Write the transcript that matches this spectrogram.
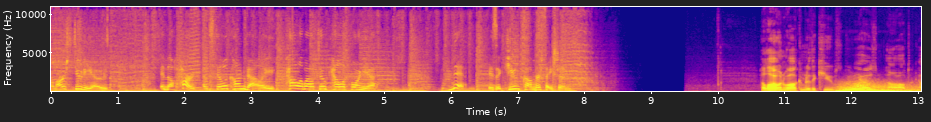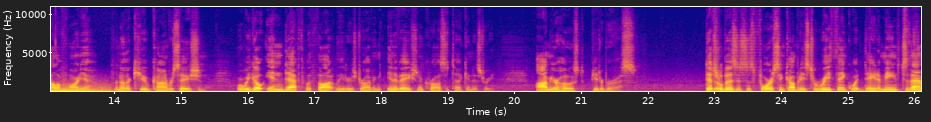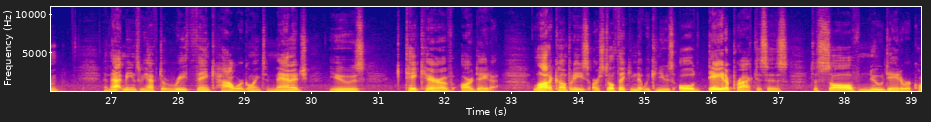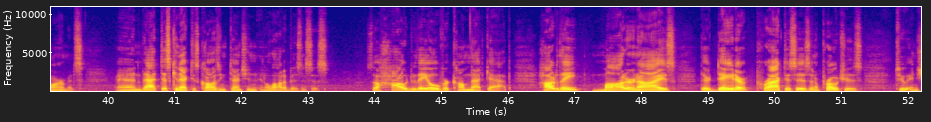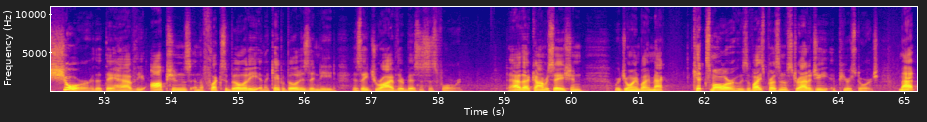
from our studios in the heart of Silicon Valley, Palo Alto, California. This is a CUBE Conversation. Hello and welcome to the CUBE studios in Palo Alto, California for another CUBE Conversation, where we go in depth with thought leaders driving innovation across the tech industry. I'm your host, Peter Burris. Digital business is forcing companies to rethink what data means to them, and that means we have to rethink how we're going to manage, use, take care of our data. A lot of companies are still thinking that we can use old data practices to solve new data requirements. And that disconnect is causing tension in a lot of businesses. So how do they overcome that gap? How do they modernize their data practices and approaches to ensure that they have the options and the flexibility and the capabilities they need as they drive their businesses forward. To have that conversation, we're joined by Matt Kixmoeller, who's the Vice President of Strategy at Pure Storage. Matt,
